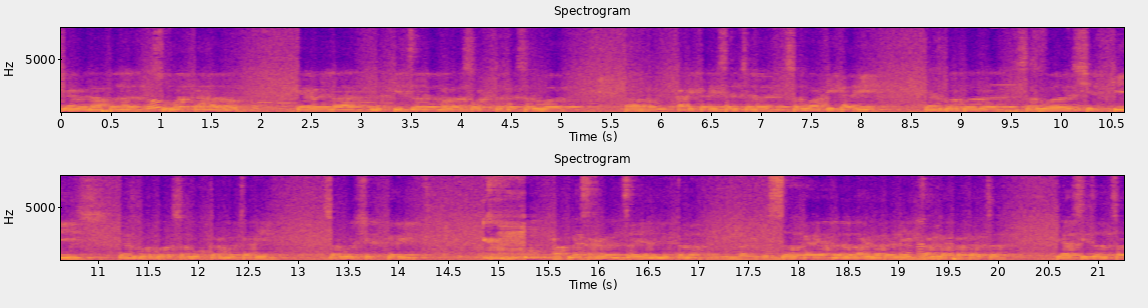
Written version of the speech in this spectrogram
ज्यावेळेला आपण सुरुवात करणार आहोत त्यावेळेला नक्कीच मला असं वाटतं का सर्व कार्यकारी संचालक सर्व अधिकारी त्याचबरोबर सर्व शेतकी त्याचबरोबर सर्व कर्मचारी सर्व शेतकरी आपल्या सगळ्यांचं या निमित्तानं सहकार्य आपल्याला लागणार आहे आणि चांगल्या प्रकारचं या सीझनचा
